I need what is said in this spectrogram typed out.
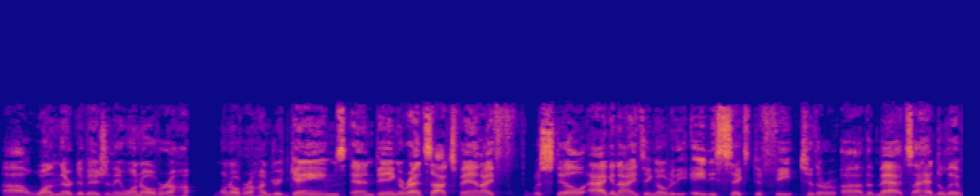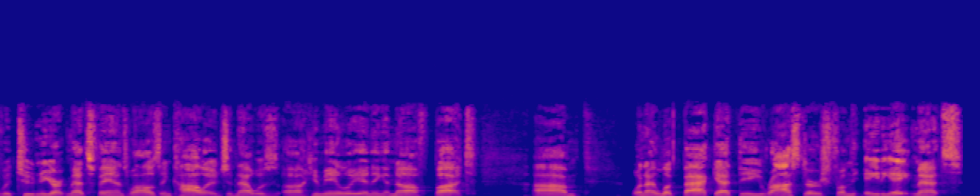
uh, won their division. They won over a, won over 100 games. And being a Red Sox fan, I was still agonizing over the 86 defeat to the uh, the Mets. I had to live with two New York Mets fans while I was in college, and that was uh, humiliating enough. But um, when I look back at the rosters from the 88 Mets,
